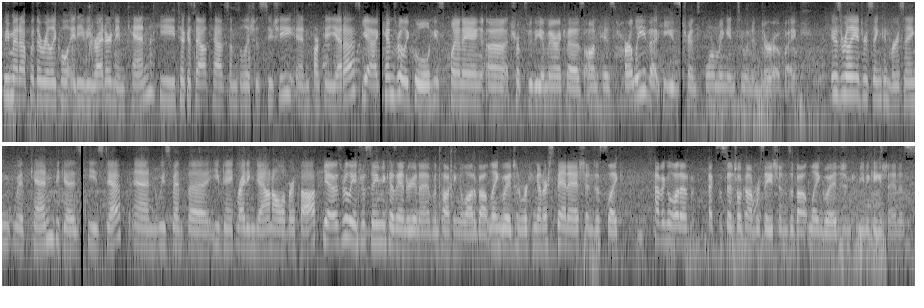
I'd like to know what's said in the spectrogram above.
We met up with a really cool ADV rider named Ken. He took us out to have some delicious sushi in Parque Lleras. Yeah, Ken's really cool. He's planning uh, a trip through the Americas on his Harley that he's transforming into an enduro bike. It was really interesting conversing with Ken because he's deaf and we spent the evening writing down all of our thoughts. Yeah, it was really interesting because Andrea and I have been talking a lot about language and working on our Spanish and just like having a lot of existential conversations about language and communication. It's,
